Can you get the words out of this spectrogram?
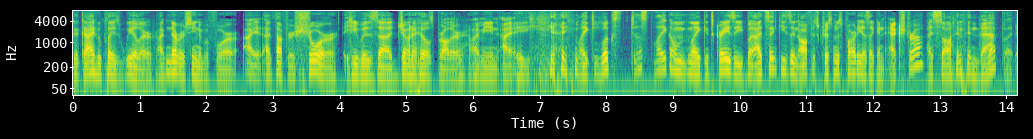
the guy who plays Wheeler, I've never seen him before. I, I thought for sure he was uh, Jonah Hill's brother. I mean, I he, like looks just like him. Like it's crazy, but I think he's in Office Christmas Party as like an extra. I saw him in that, but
